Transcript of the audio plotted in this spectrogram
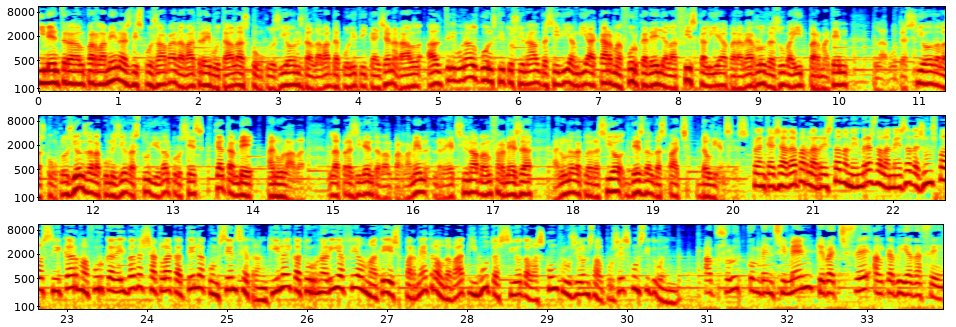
I mentre el Parlament es disposava a debatre i votar les conclusions del debat de política general, el Tribunal Constitucional decidia enviar Carme Forcadell a la Fiscalia per haver-lo desobeït permetent la votació de les conclusions de la Comissió d'Estudi del Procés, que també anul·lava. La presidenta del Parlament reaccionava amb fermesa en una declaració des del despatx d'audiències. Flanquejada per la resta de membres de la mesa de Junts pel Sí, Carme Forcadell va deixar clar que té la consciència tranquil·la i que tornaria a fer el mateix, permetre el debat i votació de les conclusions del procés procés constituent. Absolut convenciment que vaig fer el que havia de fer,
